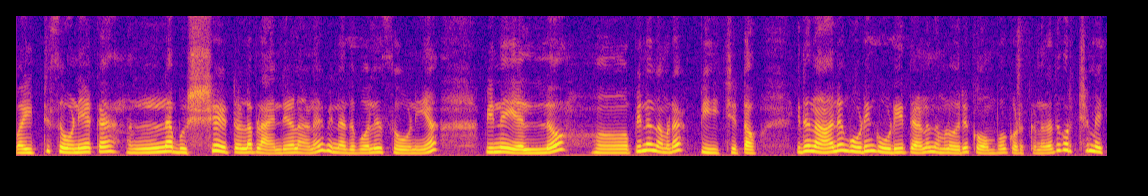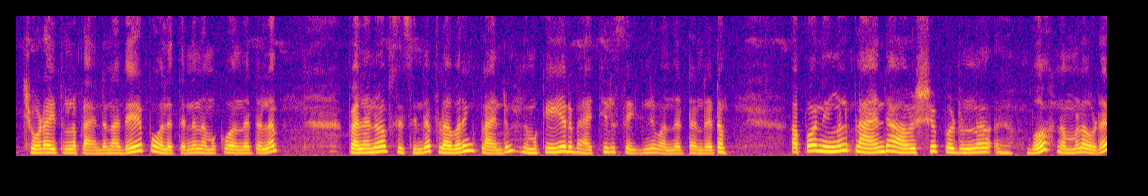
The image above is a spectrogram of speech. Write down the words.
വൈറ്റ് സോണിയൊക്കെ നല്ല ബുഷായിട്ടുള്ള പ്ലാന്റുകളാണ്. പിന്നെ അതുപോലെ സോണിയ പിന്നെ യെല്ലോ പിന്നെ നമ്മുടെ പീച്ച് കേട്ടോ ഇത് നാലും കൂടിയും കൂടിയിട്ടാണ് നമ്മൾ ഒരു കോംബോ കൊടുക്കുന്നത്. അത് കുറച്ച് മെച്ചോർഡായിട്ടുള്ള പ്ലാന്റാണ് അതേപോലെ തന്നെ നമുക്ക് വന്നിട്ടുള്ള ഫെലനോപ്സിസിന്റെ ഫ്ലവറിങ് പ്ലാന്റും നമുക്ക് ഈ ഒരു ബാച്ചിൽ സെയിലിന് വന്നിട്ടുണ്ട് കേട്ടോ അപ്പോൾ നിങ്ങൾ പ്ലാന്റ് ആവശ്യപ്പെടുമ്പോൾ നമ്മളവിടെ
